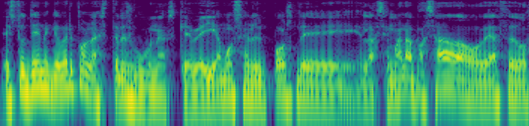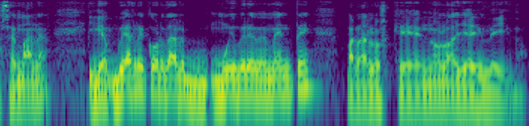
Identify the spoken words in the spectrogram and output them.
Esto tiene que ver con las tres gunas que veíamos en el post de la semana pasada o de hace dos semanas y que voy a recordar muy brevemente para los que no lo hayáis leído.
